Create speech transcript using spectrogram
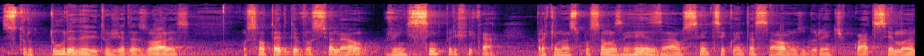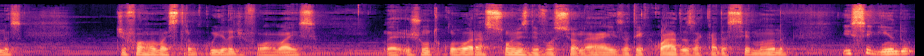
estrutura da liturgia das horas, o saltério devocional vem simplificar para que nós possamos rezar os 150 salmos durante quatro semanas de forma mais tranquila, de forma mais né, junto com orações devocionais adequadas a cada semana e seguindo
